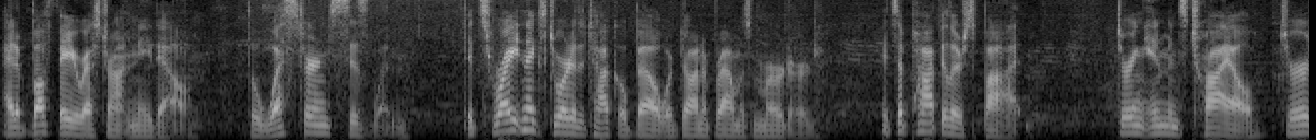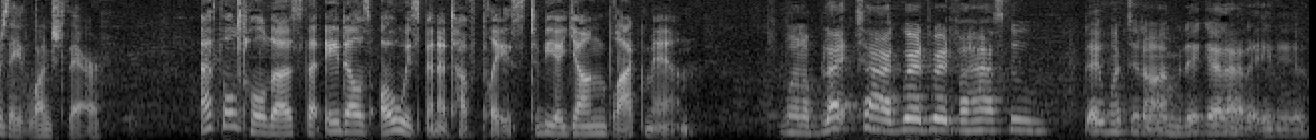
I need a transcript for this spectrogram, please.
at a buffet restaurant in Adel, the Western Sizzlin'. It's right next door to the Taco Bell where Donna Brown was murdered. It's a popular spot. During Inman's trial, jurors ate lunch there. Ethel told us that Adel's always been a tough place to be a young black man. When a black child graduated from high school, they went to the army. They got out of Adel.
